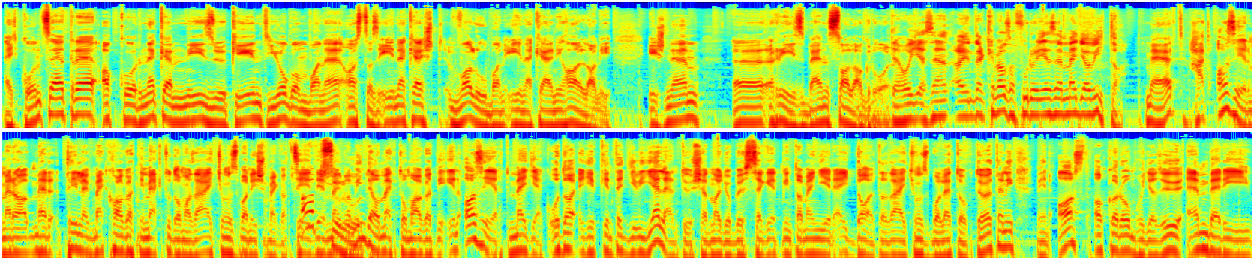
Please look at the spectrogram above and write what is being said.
egy koncertre, akkor nekem nézőként jogom van-e azt az énekest valóban énekelni, hallani, és nem részben szalagról. De hogy ezen, nekem az a fura, hogy ezen megy a vita. Mert Hát azért, mert, a, mert tényleg meghallgatni meg tudom az iTunes-ban is, meg a CD-n, meg a mindenhol meg tudom hallgatni. Én azért megyek oda egyébként egy jelentősen nagyobb összegért, mint amennyire egy dalt az iTunes-ból le tudok tölteni. Én azt akarom, hogy az ő emberi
